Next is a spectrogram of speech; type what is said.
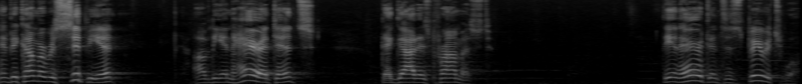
and become a recipient of the inheritance that God has promised. The inheritance is spiritual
